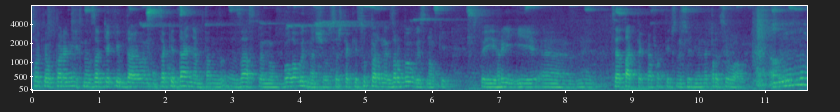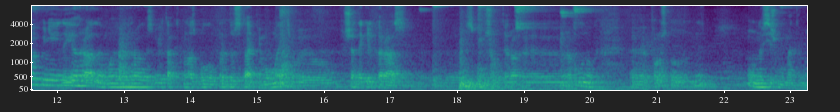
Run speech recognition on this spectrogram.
Сокіл переміг ну, завдяки вдалим закиданням там за спину. Було видно, що все ж таки суперник зробив висновки з тієї гри, і е, ну, ця тактика фактично сьогодні не працювала. Ну, ми по ній не грали, ми грали свої тактики. У нас було предостатньо моментів, е, ще декілька разів збільшувати рахунок. Просто ну, не всі ж моменти. Е,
